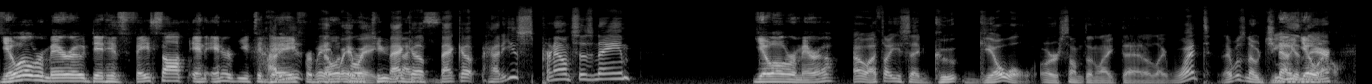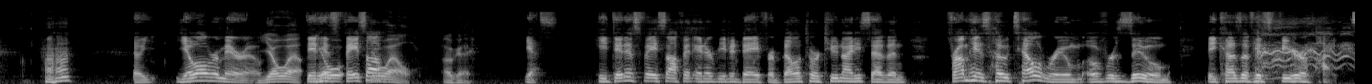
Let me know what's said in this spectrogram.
Yoel Romero did his face-off and interview today you, for wait, Bellator wait, wait. Back up, 290 back up. How do you pronounce his name? Yoel Romero. Oh, I thought you said Gu- Gil or something like that. I was like, what? There was no G no, in there. Yoel. Huh? No, Yoel Romero. Yoel. Did his face-off- Yoel. Okay. Yes. He did his face off and interview today for Bellator 297 from his hotel room over Zoom because of his fear of heights.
